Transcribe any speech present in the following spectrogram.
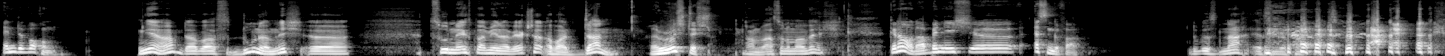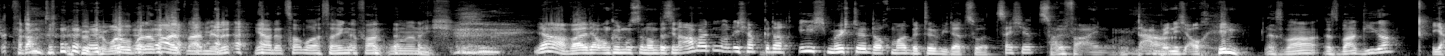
Ende Wochen. Ja, da warst du nämlich äh, zunächst bei mir in der Werkstatt, aber dann, Richtig. dann warst du nochmal weg. Genau, da bin ich äh, essen gefahren. Du bist nach Essen gefahren. Verdammt. Wir wollen aber bei der Wahrheit bleiben hier, ne? Ja, der Zauberer ist da hingefahren ohne mich. ja, weil der Onkel musste noch ein bisschen arbeiten und ich habe gedacht, ich möchte doch mal bitte wieder zur Zeche Zollverein. Und da Ja. bin ich auch hin. Es war, es war Giga Ja,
